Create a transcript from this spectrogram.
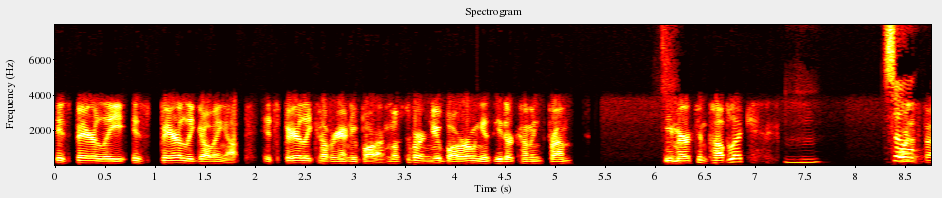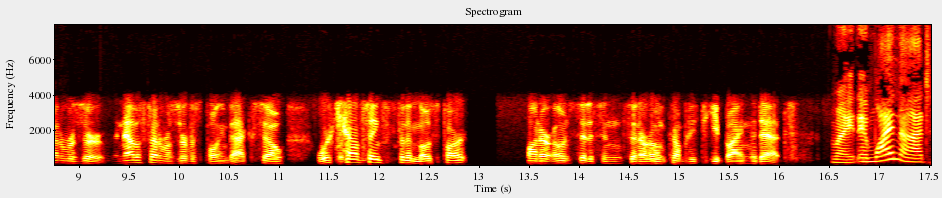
is barely is barely going up. It's barely covering our new borrowing. Most of our new borrowing is either coming from the American public mm-hmm. so, or the Federal Reserve. And now the Federal Reserve is pulling back. So we're counting, for the most part, on our own citizens and our own companies to keep buying the debt. Right. And why not,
